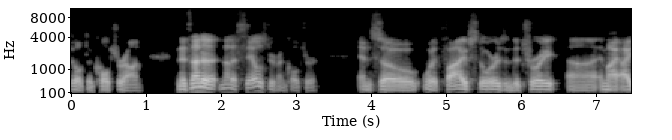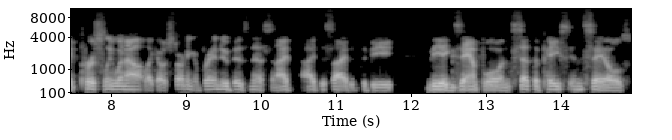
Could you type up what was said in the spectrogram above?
built a culture on, and it's not a not a sales-driven culture. And so, with five stores in Detroit, uh, and my I personally went out like I was starting a brand new business, and I I decided to be the example and set the pace in sales.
